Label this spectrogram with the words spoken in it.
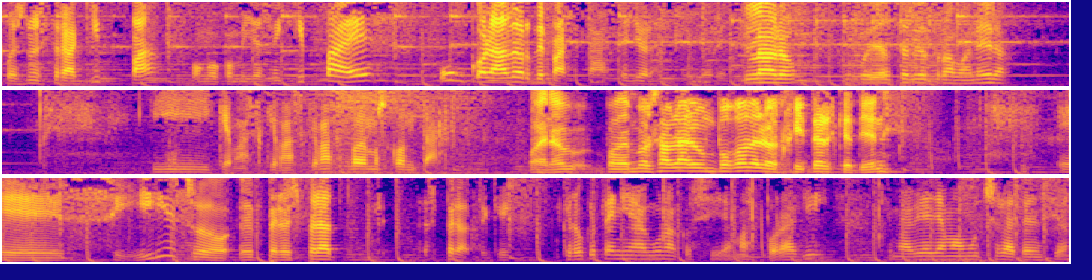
Pues nuestra kippa, pongo comillas en kippa, es un colador de pasta, señoras y señores. Claro. No podía ser de otra manera. ¿Y qué más, qué más, qué más podemos contar? Bueno, podemos hablar un poco de los hitters que tiene. Eh, sí, eso, eh, pero espera, espérate, que creo que tenía alguna cosilla más por aquí que me había llamado mucho la atención.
